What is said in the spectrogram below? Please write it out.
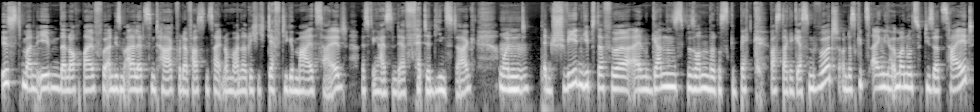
isst man eben dann noch mal für, an diesem allerletzten Tag vor der Fastenzeit noch mal eine richtig deftige Mahlzeit. Deswegen heißt es der fette Dienstag. Und Mhm. in Schweden gibt's dafür ein ganz besonderes Gebäck, was da gegessen wird. Und das gibt's eigentlich auch immer nur zu dieser Zeit.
